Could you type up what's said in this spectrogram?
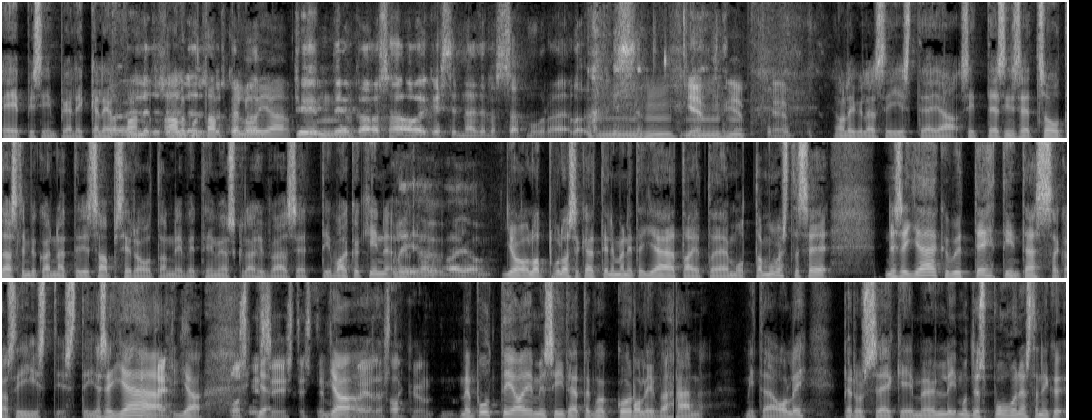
eeppisimpiä. Eli leffan no, yllätys, alkutappelu ja... Tyyppi, mm. joka osaa oikeasti näytellä samurai-elokuvissa. Mm-hmm, jep, mm-hmm. jep, jep. Oli kyllä siistiä. Ja sitten esiin se, että Joe Taslim, joka näytteli sub niin veti myös kyllä hyvää settiä. Vaikkakin... Oli ihan hyvä, joo. Joo, loppujen se käytti enemmän niitä jäätaitoja, mutta mun mielestä se, ne se jääkyvyt tehtiin tässä siististi. Ja se jää... Ja, Tosi ja, siististi ja, mielestä, kyllä. Me puhuttiin aiemmin siitä, että kun koro oli vähän mitä oli, perus CG-mölli, mutta jos puhuu näistä niin kuin,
